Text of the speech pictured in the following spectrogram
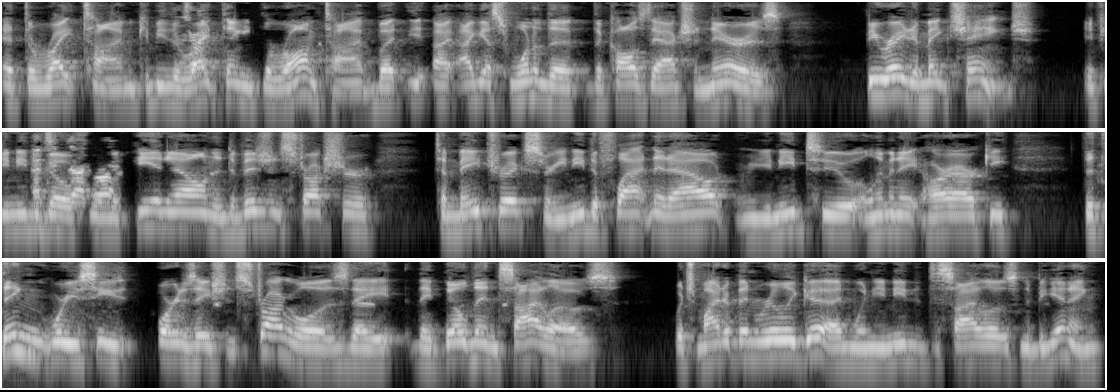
at, the right time, can be the right, right, thing at the wrong time. But I, I, guess one of the, the calls to action there is be ready to make change. If you need That's to go exactly from right. a P&L and a division structure to matrix, or you need to flatten it out, or you need to eliminate hierarchy. The thing where you see organizations struggle is they they build in silos, which might have been really good when you needed the silos in the beginning,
